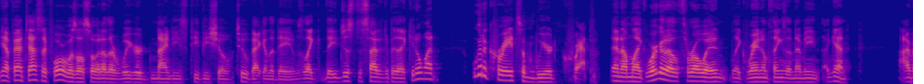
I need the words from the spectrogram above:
yeah, Fantastic Four was also another weird '90s TV show too back in the day. It was like they just decided to be like, you know what, we're to create some weird crap, and I'm like, we're to throw in like random things, and I mean, again, I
